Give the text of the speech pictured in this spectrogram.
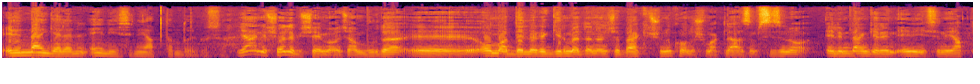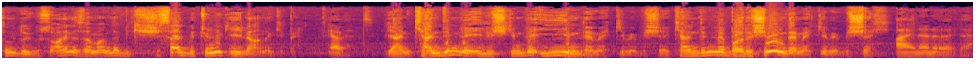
elinden gelenin en iyisini yaptım duygusu. Yani şöyle bir şey mi hocam? Burada e, o maddelere girmeden önce belki şunu konuşmak lazım. Sizin o elimden gelenin en iyisini yaptığım duygusu aynı zamanda bir kişisel bütünlük ilanı gibi. Evet. Yani kendimle ilişkimde iyiyim demek gibi bir şey. Kendimle barışığım demek gibi bir şey. Aynen öyle.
